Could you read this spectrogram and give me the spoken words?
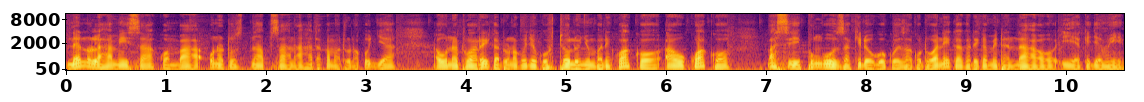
neno la Hamisa kwamba unatu snap sana, hata kama tunakuja au unatuarika tunakuja kufutulu nyumbani kwako au kwako basi punguza kidogo kuweza kutuanika katika mitandao ya kijamii.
